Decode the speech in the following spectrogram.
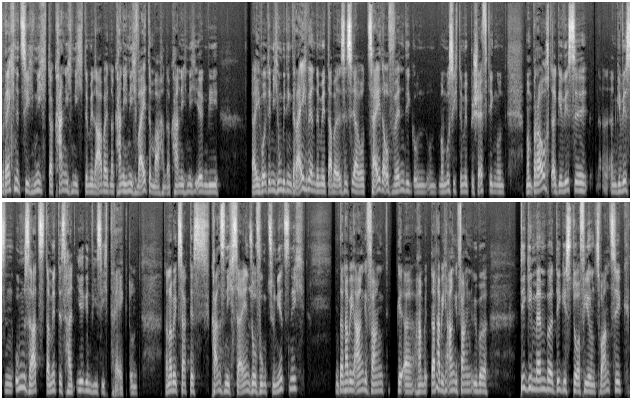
rechnet sich nicht, da kann ich nicht damit arbeiten, da kann ich nicht weitermachen, da kann ich nicht irgendwie, ja, ich wollte nicht unbedingt reich werden damit, aber es ist ja auch zeitaufwendig und, und man muss sich damit beschäftigen und man braucht eine gewisse, einen gewissen Umsatz, damit es halt irgendwie sich trägt. Und dann habe ich gesagt, das kann es nicht sein, so funktioniert's nicht. Und dann habe ich angefangen, äh, hab, dann habe ich angefangen über Digimember, Digistore 24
